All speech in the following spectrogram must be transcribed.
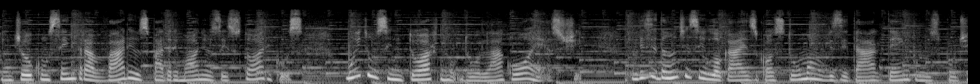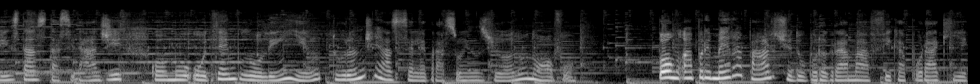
Hangzhou concentra vários patrimônios históricos, muitos em torno do Lago Oeste. Visitantes e locais costumam visitar templos budistas da cidade, como o Templo Linyin, durante as celebrações de Ano Novo. Bom, a primeira parte do programa fica por aqui.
